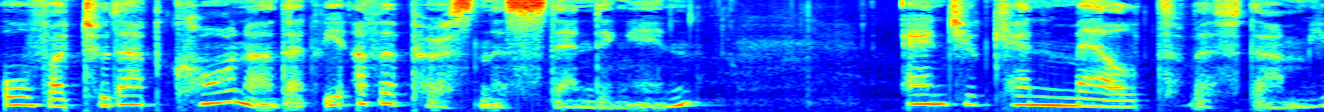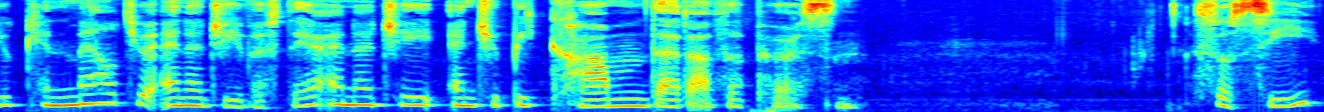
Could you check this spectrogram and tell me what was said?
over to that corner that the other person is standing in, and you can melt with them. You can melt your energy with their energy, and you become that other person. So, see,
